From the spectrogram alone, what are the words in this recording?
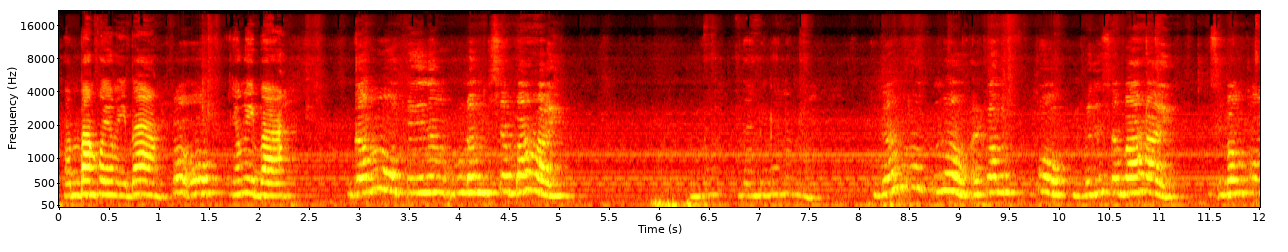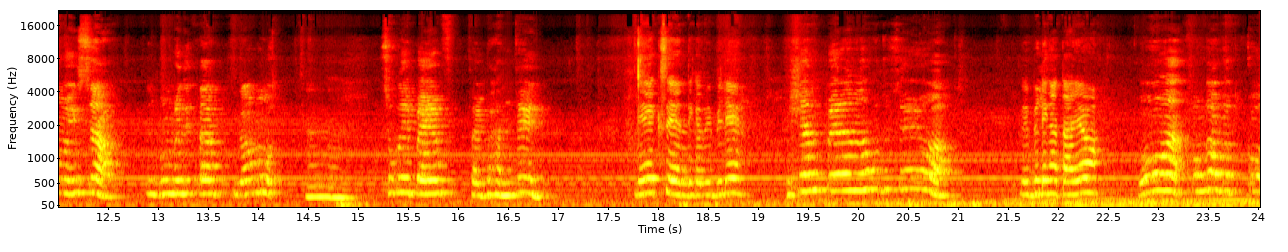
pambang ko yung iba. Oo. Yung iba, Gamot, pili ng ulam sa bahay. Dami nga lang eh. Gamot, no. Ay, gamot ko. Bili sa bahay. Sa ibang ko mo isa. Yung bumili ka gamot. Mm. Sukli pa yung 500. Dex, eh, hindi ka bibili. Siyempre, pera na ako doon sa iyo ah. Bibili nga tayo. Oo nga, pang gamot ko.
